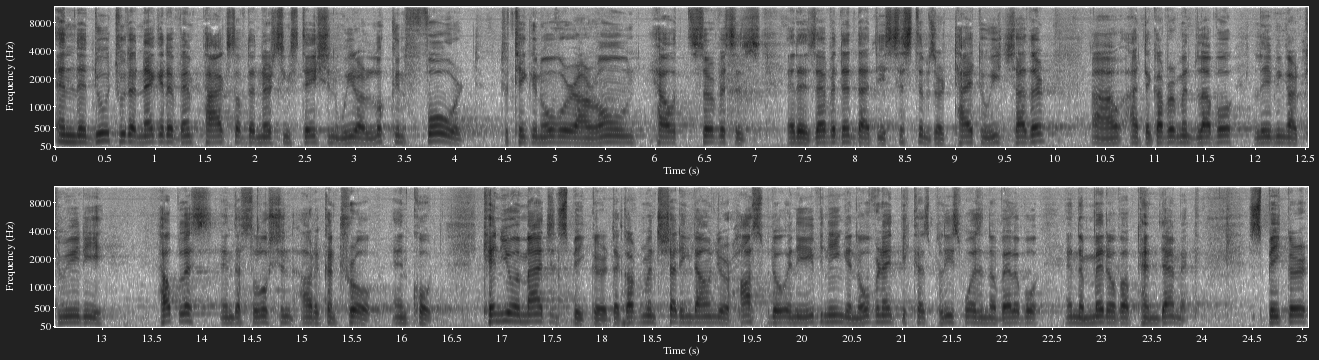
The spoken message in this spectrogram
and the, due to the negative impacts of the nursing station, we are looking forward to taking over our own health services. It is evident that these systems are tied to each other uh, at the government level, leaving our community helpless and the solution out of control." End quote. Can you imagine, Speaker, the government shutting down your hospital in the evening and overnight because police wasn't available in the middle of a pandemic? Speaker,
